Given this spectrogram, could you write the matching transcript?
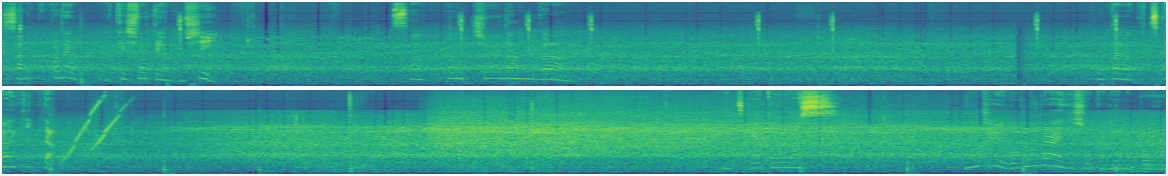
さあここで決勝点欲しい。中断が交代枠使い切った。つけようと思います25分ぐらいでしょうかね残りは。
